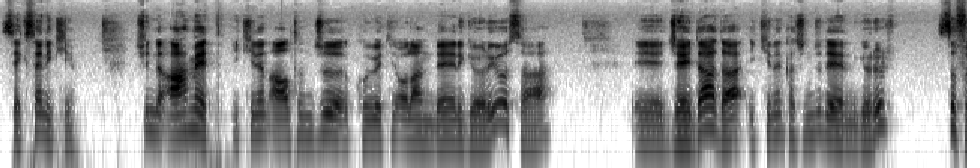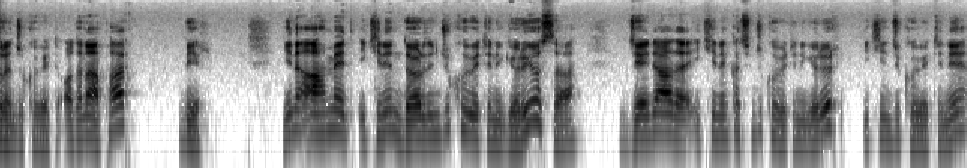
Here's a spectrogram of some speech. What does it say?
82. Şimdi Ahmet 2'nin 6. kuvveti olan değeri görüyorsa e, Ceyda da 2'nin kaçıncı değerini görür? 0. kuvveti. O da ne yapar? 1. Yine Ahmet 2'nin 4. kuvvetini görüyorsa Ceyda da 2'nin kaçıncı kuvvetini görür? 2. kuvvetini.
